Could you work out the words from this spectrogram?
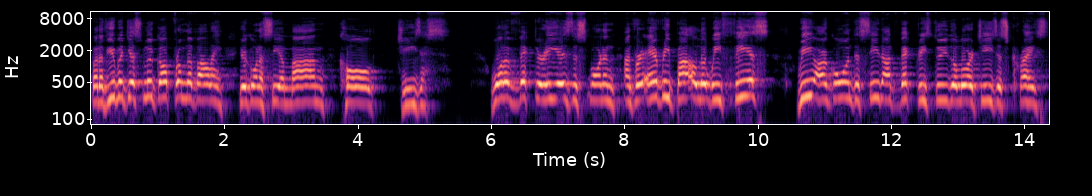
But if you would just look up from the valley, you're going to see a man called Jesus. What a victor he is this morning, and for every battle that we face, we are going to see that victory through the Lord Jesus Christ.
